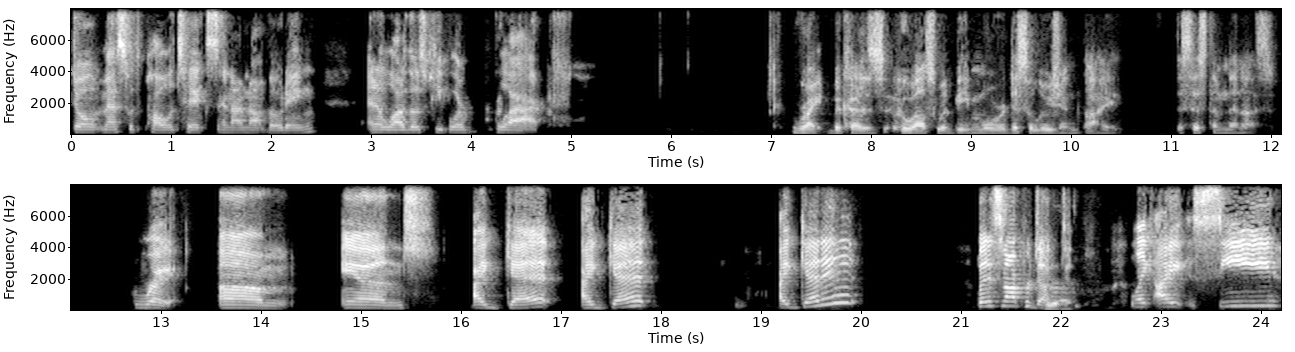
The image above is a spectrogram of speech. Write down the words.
don't mess with politics and I'm not voting. And a lot of those people are black. Right, because who else would be more disillusioned by the system than us? Right. Um and I get I get I get it, but it's not productive. Yeah. Like I see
